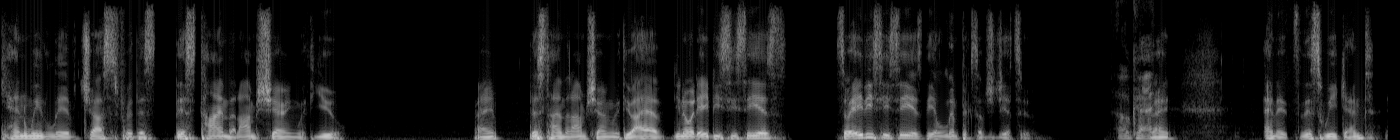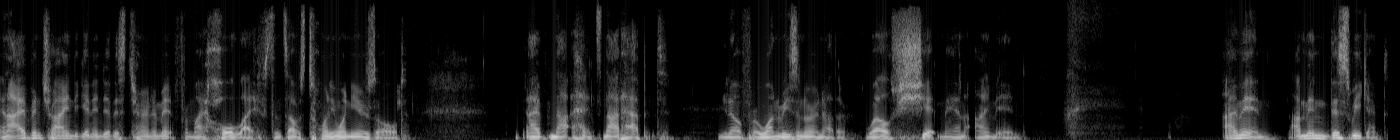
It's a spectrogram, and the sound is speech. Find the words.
Can we live just for this this time that I'm sharing with you? Right? This time that I'm sharing with you. I have you know what ADCC is? So ADCC is the Olympics of Jiu-Jitsu. Okay. Right? and it's this weekend. And I've been trying to get into this tournament for my whole life since I was 21 years old. I've not, it's not happened, you know, for one reason or another. Well, shit, man, I'm in. I'm in. I'm in this weekend,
